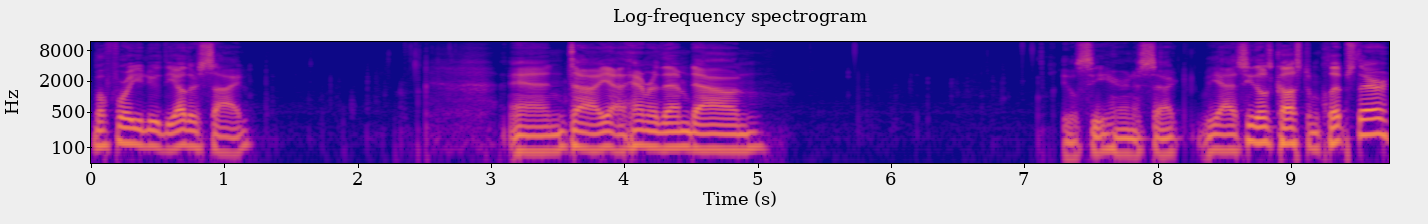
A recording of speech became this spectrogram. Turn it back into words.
before you do the other side. And uh, yeah, hammer them down. You'll see here in a sec. Yeah, see those custom clips there?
